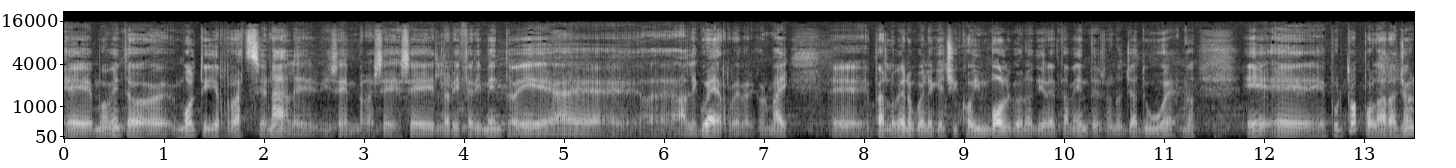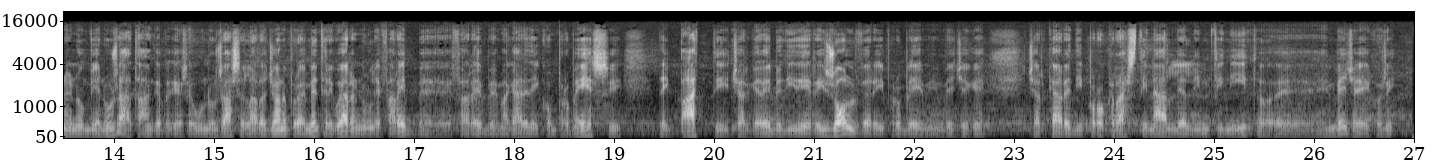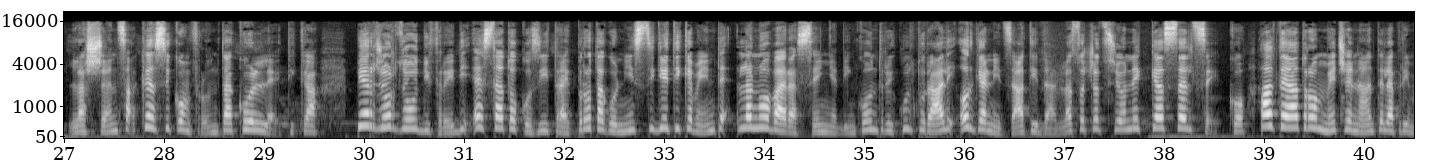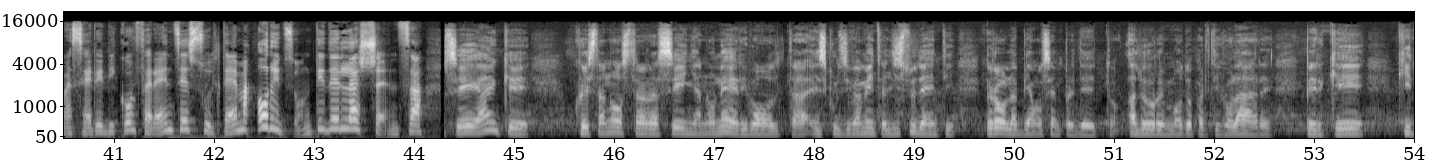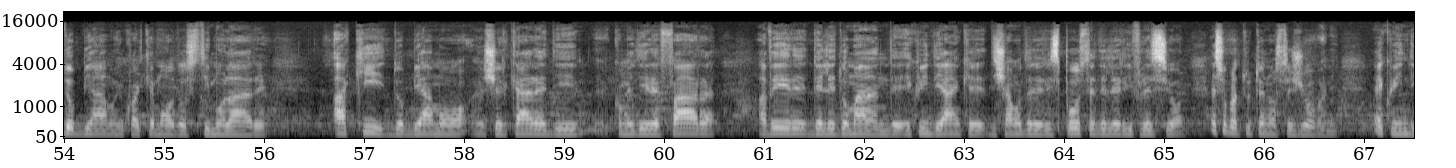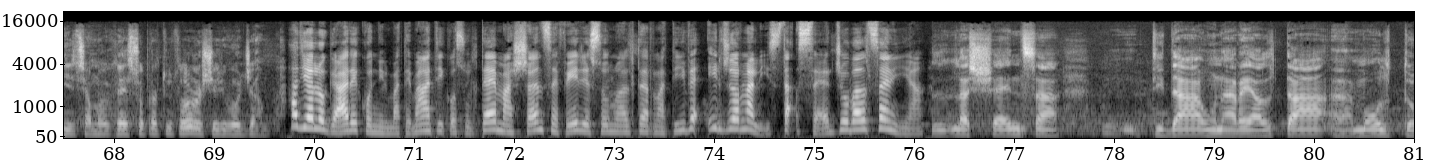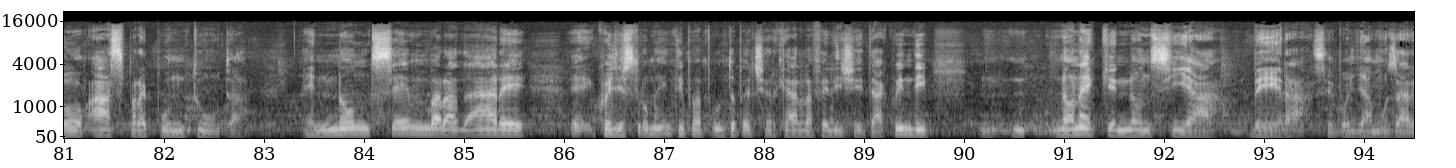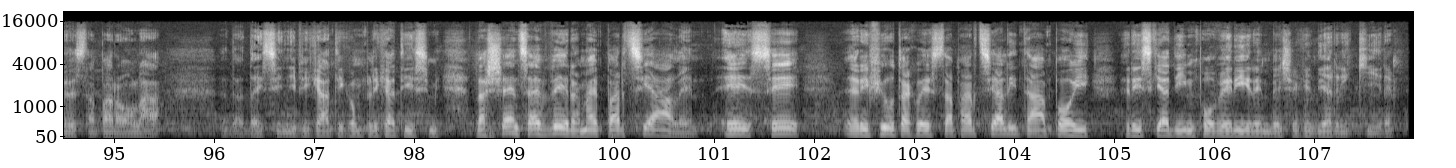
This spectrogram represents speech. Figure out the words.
è un momento eh, molto irrazionale mi sembra, se, se il riferimento è eh, alle guerre, perché ormai eh, perlomeno quelle che ci coinvolgono direttamente sono già due no? e, e, purtroppo la ragione non viene usata, anche perché se uno usasse la ragione probabilmente le guerre non le farebbe, farebbe magari dei compromessi, dei patti, cercherebbe di risolvere i problemi invece che cercare di procrastinarli all'infinito e invece è così. La scienza che si confronta con l'etica. Pier Giorgio Odifredi è stato così tra i protagonisti di Eticamente la nuova rassegna di incontri culturali organizzati dall'Associazione Castelsecco. Al Teatro Mecenante la prima serie di conferenze sul tema Orizzonti della Scienza. Se anche questa nostra rassegna non è rivolta esclusivamente agli studenti, però l'abbiamo sempre detto, a loro in modo particolare, perché chi dobbiamo in qualche modo stimolare, a chi dobbiamo cercare di come dire, far avere delle domande e quindi anche diciamo, delle risposte, delle riflessioni e soprattutto ai nostri giovani e quindi diciamo che soprattutto loro ci rivolgiamo. A dialogare con il matematico sul tema Scienza e fede sono alternative il giornalista Sergio Valsania. La scienza ti dà una realtà eh, molto aspra e puntuta e non sembra dare eh, quegli strumenti appunto per cercare la felicità. Quindi non è che non sia vera, se vogliamo usare questa parola dai significati complicatissimi. La scienza è vera ma è parziale e se rifiuta questa parzialità poi rischia di impoverire invece che di arricchire.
